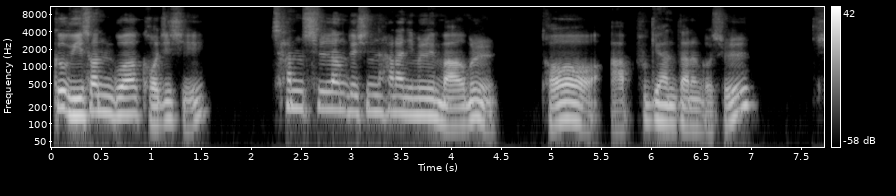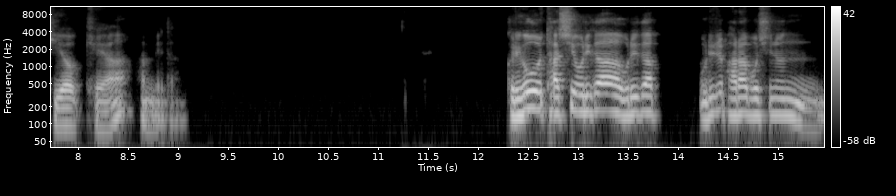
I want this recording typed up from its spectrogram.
그 위선과 거짓이 참 신랑 되신 하나님의 마음을 더 아프게 한다는 것을 기억해야 합니다. 그리고 다시 우리가 우리가 우리를 바라보시는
